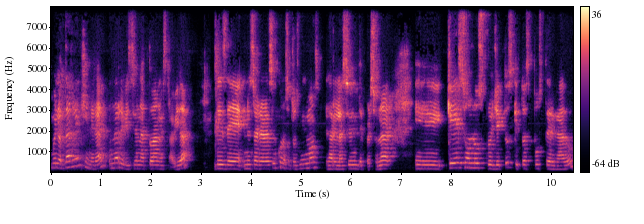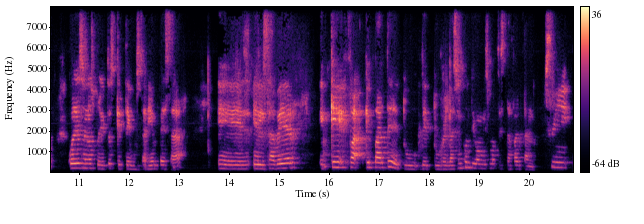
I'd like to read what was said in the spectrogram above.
Bueno, darle en general una revisión a toda nuestra vida, desde nuestra relación con nosotros mismos, la relación interpersonal, eh, qué son los proyectos que tú has postergado, cuáles son los proyectos que te gustaría empezar, eh, el saber ¿En qué, qué parte de tu, de tu relación contigo mismo te está faltando? Sí,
